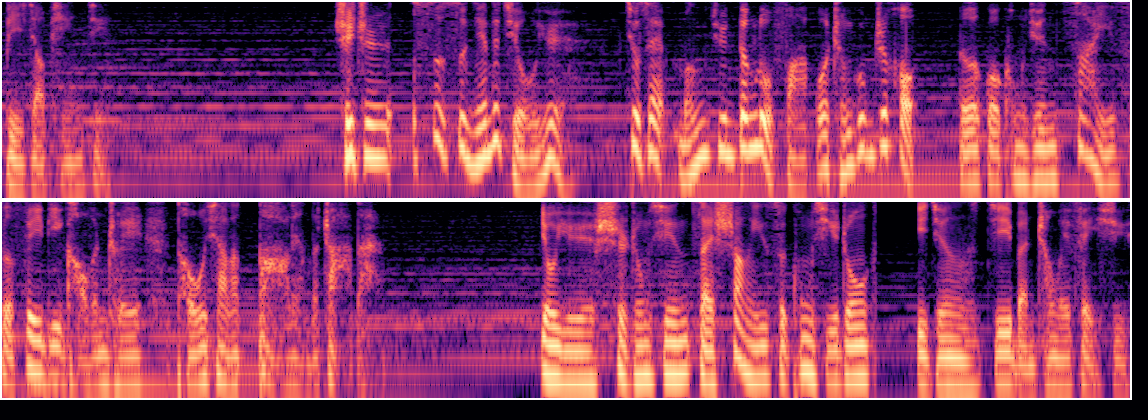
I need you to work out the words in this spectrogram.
比较平静。谁知四四年的九月，就在盟军登陆法国成功之后，德国空军再一次飞抵考文垂，投下了大量的炸弹。由于市中心在上一次空袭中已经基本成为废墟，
